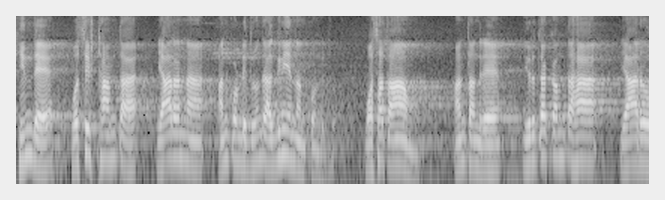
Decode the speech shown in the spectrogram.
ಹಿಂದೆ ವಸಿಷ್ಠ ಅಂತ ಯಾರನ್ನು ಅಂದ್ಕೊಂಡಿದ್ರು ಅಂದರೆ ಅಗ್ನಿಯನ್ನು ಅಂದ್ಕೊಂಡಿದ್ರು ವಸತಾಂ ಅಂತಂದರೆ ಇರತಕ್ಕಂತಹ ಯಾರು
